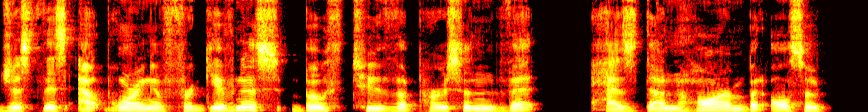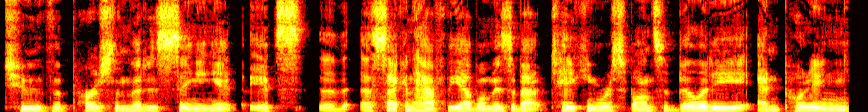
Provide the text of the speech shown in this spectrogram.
just this outpouring of forgiveness, both to the person that has done harm, but also to the person that is singing it. It's uh, a second half of the album is about taking responsibility and putting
